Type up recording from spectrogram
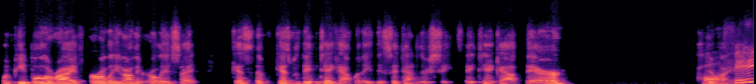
when people arrive early on the earliest side, guess the guess what they take out when they, they sit down in their seats? They take out their coffee device.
